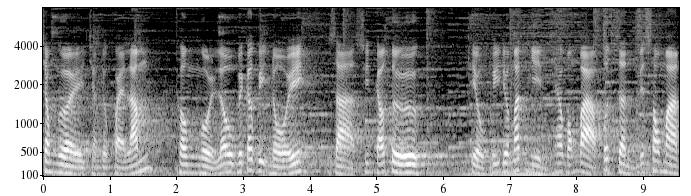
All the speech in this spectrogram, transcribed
Trong người chẳng được khỏe lắm, Không ngồi lâu với các vị nổi. Già xin cáo từ. Tiểu Phi đưa mắt nhìn theo bóng bà khuất dần phía sau màn,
